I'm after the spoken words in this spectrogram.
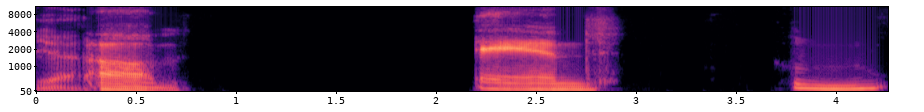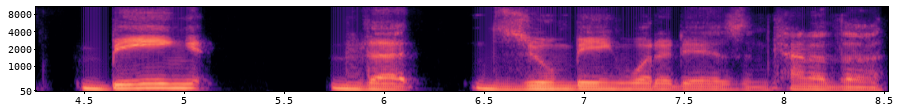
Yeah. Um and being that Zoom being what it is and kind of the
